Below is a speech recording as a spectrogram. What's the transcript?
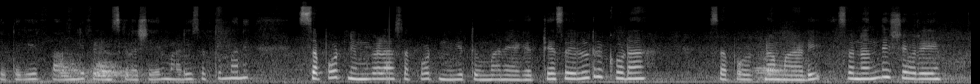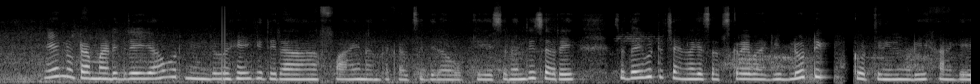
ಜೊತೆಗೆ ಫ್ಯಾಮಿಲಿ ಫ್ರೆಂಡ್ಸ್ಗೆಲ್ಲ ಶೇರ್ ಮಾಡಿ. ಸೊ ತುಂಬಾ ಸಪೋರ್ಟ್ ನಿಮ್ಗಳ ಸಪೋರ್ಟ್ ನಿಮಗೆ ತುಂಬಾ ಅಗತ್ಯ. ಸೊ ಎಲ್ಲರೂ ಕೂಡ ಸಪೋರ್ಟ್ನ ಮಾಡಿ. ಸೊ ನಂದೀಶ್ ಅವರೇ, ಏನು ಊಟ ಮಾಡಿದರೆ? ಯಾವ ನಿಮ್ಮದು ಹೇಗಿದ್ದೀರಾ? ಫೈನ್ ಅಂತ ಕಳಿಸಿದ್ದೀರಾ? ಓಕೆ ಸೊ ನಂದೀಶ್ ಅವರೇ ಸೊ ದಯವಿಟ್ಟು ಚಾನಲ್ಗೆ ಸಬ್ಸ್ಕ್ರೈಬ್ ಆಗಿ ಬ್ಲೂ ಟಿಕ್ ಕೊಡ್ತೀನಿ ನೋಡಿ ಹಾಗೆ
